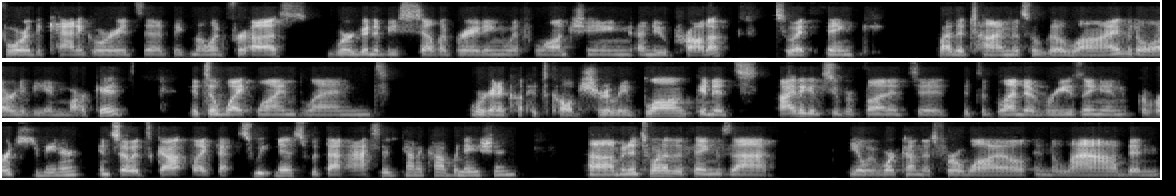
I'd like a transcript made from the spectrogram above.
for the category. It's a big moment for us. We're going to be celebrating with launching a new product. So i think by the time this will go live it'll already be in market. It's a white wine blend we're gonna call, it's called Surely Blanc, and it's I think it's super fun. It's a it's a blend of Riesling and Gewurztraminer, and so it's got like that sweetness with that acid kind of combination. Um, and it's one of the things that you know we worked on this for a while in the lab and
